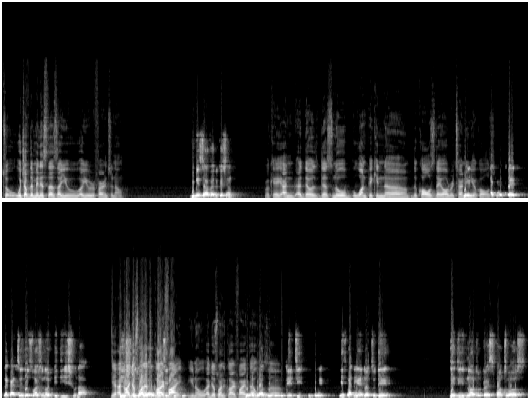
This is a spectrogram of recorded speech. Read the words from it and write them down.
So which of the ministers are you are you referring to now? The Minister of Education. Okay, and uh, there, there's no one picking uh, the calls there or returning your calls. Like I said, like I said, those ones should not be the issue now. Yeah, no, I just wanted to clarify. To, you know, I just wanted to clarify if that was. Uh, today, if at the end of today they did not respond to us,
